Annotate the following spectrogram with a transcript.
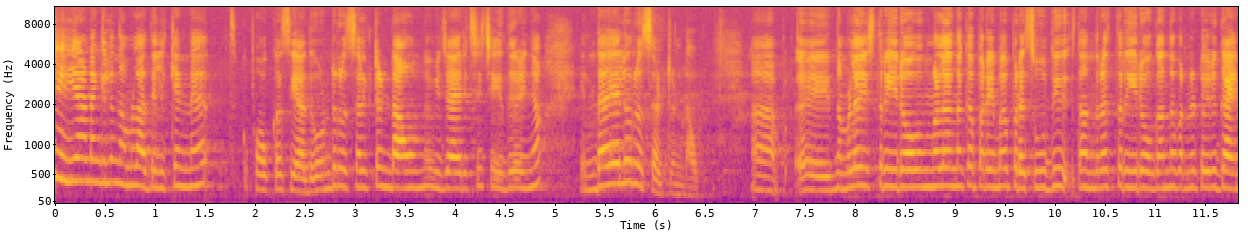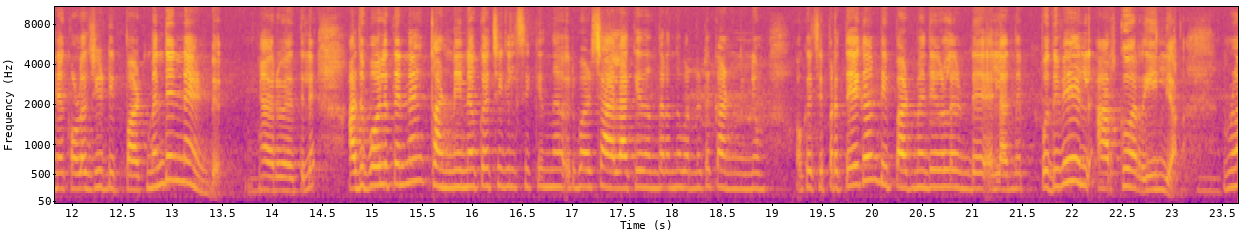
ചെയ്യുകയാണെങ്കിലും നമ്മൾ അതിലേക്ക് തന്നെ ഫോക്കസ് ചെയ്യുക. അതുകൊണ്ട് റിസൾട്ട് ഉണ്ടാവും എന്ന് വിചാരിച്ച് ചെയ്തു കഴിഞ്ഞാൽ എന്തായാലും റിസൾട്ട് ഉണ്ടാവും. നമ്മൾ സ്ത്രീരോഗങ്ങൾ എന്നൊക്കെ പറയുമ്പോൾ പ്രസൂതി തന്ത്ര സ്ത്രീരോഗം എന്ന് പറഞ്ഞിട്ട് ഒരു ഗൈനക്കോളജി ഡിപ്പാർട്ട്മെന്റ് തന്നെ ഉണ്ട്. ആയുർവേദത്തിൽ അതുപോലെ തന്നെ കണ്ണിനൊക്കെ ചികിത്സിക്കുന്ന ഒരുപാട് ശാലാക്യ തന്ത്രം എന്ന് പറഞ്ഞിട്ട് കണ്ണിനും ഒക്കെ പ്രത്യേകം ഡിപ്പാർട്ട്മെന്റുകളുണ്ട് എല്ലാം പൊതുവേ ആർക്കും അറിയില്ല. നമ്മൾ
